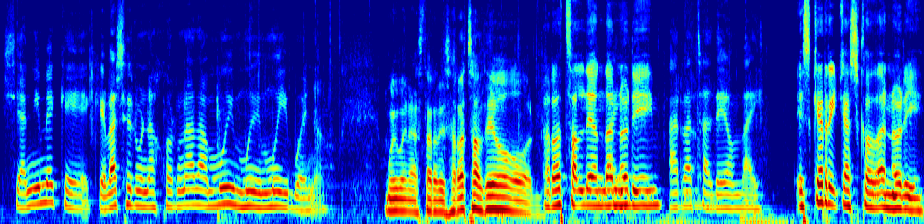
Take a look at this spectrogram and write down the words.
se anime que, que va a ser una jornada muy, muy, muy buena. Muy buenas tardes, Arratsaldeon. Arratsaldeon dan hori. Bai, Arratsaldeon bai. Eskerrik asko dan hori.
